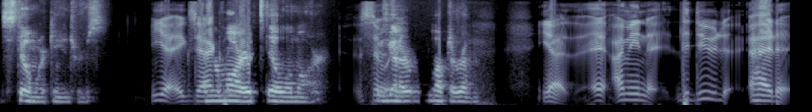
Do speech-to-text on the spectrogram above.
still Mark Andrews. yeah, And exactly. Lamar is still Lamar. So He's going to love to run. Yeah, eh, I mean, the dude had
